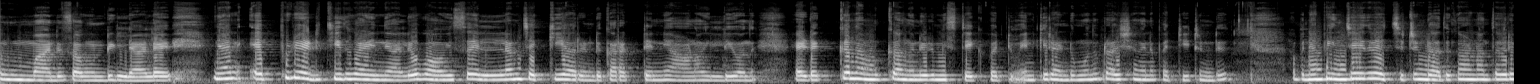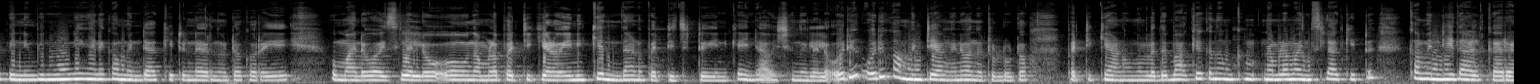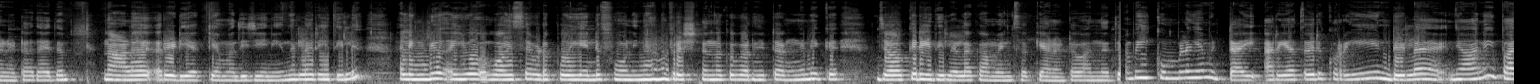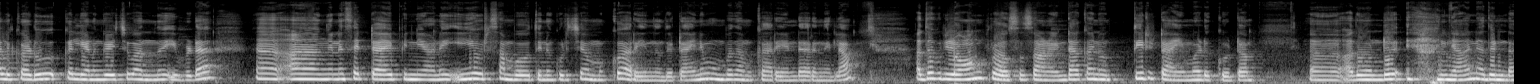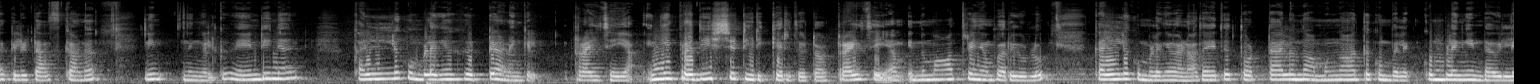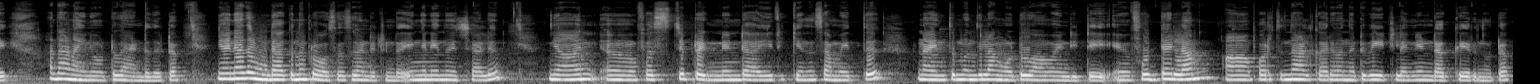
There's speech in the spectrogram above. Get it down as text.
ഉമ്മാന്റെ സൗണ്ട് ഇല്ല അല്ലേ ഞാൻ എപ്പോഴും എഡിറ്റ് ചെയ്ത് കഴിഞ്ഞാൽ വോയിസ് എല്ലാം ചെക്ക് ചെയ്യാറുണ്ട്. കറക്റ്റ് തന്നെയാണോ ഇല്ലയോ എന്ന്. ഇടയ്ക്ക് നമുക്ക് അങ്ങനെ ഒരു മിസ്റ്റേക്ക് പറ്റും. എനിക്ക് രണ്ട് മൂന്ന് പ്രാവശ്യം അങ്ങനെ പറ്റിയിട്ടുണ്ട്. അപ്പോൾ ഞാൻ പിൻ ചെയ്ത് വെച്ചിട്ടുണ്ട്. അത് കാണാത്തവർ പിന്നെയും പിന്നെയും ഇങ്ങനെ കമന്റ് ആക്കിയിട്ടുണ്ടായിരുന്നു കേട്ടോ കുറേ ഉമ്മാന്റെ വോയിസിലല്ലോ ഓ നമ്മളെ പറ്റിക്കുകയാണോ എനിക്ക് എന്താണ് പറ്റിച്ചിട്ട്? എനിക്ക് അതിന്റെ ആവശ്യമൊന്നുമില്ലല്ലോ. ഒരു ഒരു കമന്റ് അങ്ങനെ വന്നിട്ടുള്ളൂ കേട്ടോ പറ്റിക്കുകയാണോ എന്നുള്ളത്. ബാക്കിയൊക്കെ നമുക്ക് നമ്മളെ മനസ്സിലാക്കിയിട്ട് കമന്റ് ചെയ്ത ആൾക്കാരാണ് കേട്ടോ അതായത് നാളെ റെഡിയാക്കിയാൽ മതി ജീനി എന്നുള്ള രീതിയിൽ അല്ലെങ്കിൽ അയ്യോ വോയിസ് എവിടെ പോയി? എന്റെ ഫോണിനാണ് പ്രശ്നം എന്നൊക്കെ പറഞ്ഞിട്ട് അങ്ങനെയൊക്കെ ജോക്ക് രീതിയിലുള്ള കമൻസ് ഒക്കെയാണ് കേട്ടോ വന്നത്. അപ്പോൾ ഈ കുമ്പളങ്ങ മിഠായി അറിയാത്തവർ കുറേ ഉണ്ട് അല്ലേ ഞാൻ ഈ പാലക്കാട് കല്യാണം കഴിച്ച് വന്ന് ഇവിടെ അങ്ങനെ സെറ്റായ പിന്നെയാണ് ഈ ഒരു സംഭവത്തിനെ കുറിച്ച് നമുക്കും അറിയുന്നത് കേട്ടോ അതിന് മുമ്പ് നമുക്ക് അറിയേണ്ടായിരുന്നില്ല അത് ലോങ് പ്രോസസ്സാണ് ഉണ്ടാക്കാൻ ഒത്തിരി ടൈം എടുക്കും കേട്ടോ അതുകൊണ്ട് ഞാൻ അത് ഉണ്ടാക്കൽ ടാസ്ക്കാണ് ഇനി നിങ്ങൾക്ക് വേണ്ടി ഞാൻ കല്ല് കുമ്പളങ്ങ കിട്ടുകയാണെങ്കിൽ ട്രൈ ചെയ്യാം. ഇനി പ്രതീക്ഷിച്ചിട്ടിരിക്കരുത് കേട്ടോ. ട്രൈ ചെയ്യാം എന്ന് മാത്രമേ ഞാൻ പറയുള്ളൂ. കല്ല് കുമ്പളങ്ങ വേണം. അതായത് തൊട്ടാലൊന്നും അമുങ്ങാത്ത കുമ്പള കുമ്പളങ്ങ ഉണ്ടാവില്ലേ? അതാണ് അതിനോട്ട് വേണ്ടത് കേട്ടോ. ഞാനത് ഉണ്ടാക്കുന്ന പ്രോസസ്സ് കണ്ടിട്ടുണ്ട്. എങ്ങനെയെന്ന് വെച്ചാൽ ഞാൻ ഫസ്റ്റ് പ്രഗ്നന്റ് ആയിരിക്കുന്ന സമയത്ത് നയൻത്ത് മന്തിൽ അങ്ങോട്ട് പോകാൻ വേണ്ടിയിട്ട് ഫുഡെല്ലാം പുറത്തുനിന്ന് ആൾക്കാർ വന്നിട്ട് വീട്ടിൽ തന്നെ ഉണ്ടാക്കുമായിരുന്നു കേട്ടോ.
